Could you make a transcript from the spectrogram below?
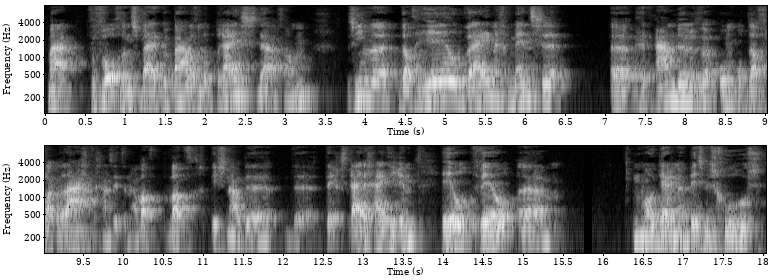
Maar vervolgens, bij het bepalen van de prijs daarvan, zien we dat heel weinig mensen uh, het aandurven om op dat vlak laag te gaan zitten. Nou, wat, wat is nou de, de tegenstrijdigheid hierin? Heel veel um, moderne businessgoeroes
